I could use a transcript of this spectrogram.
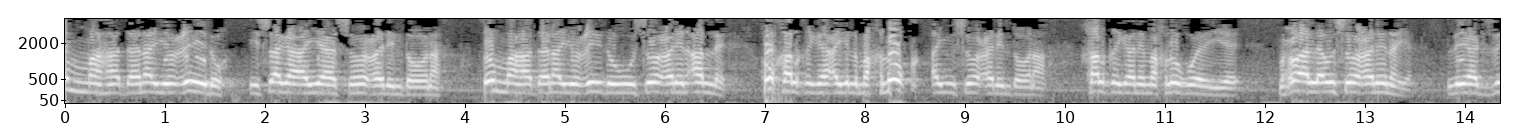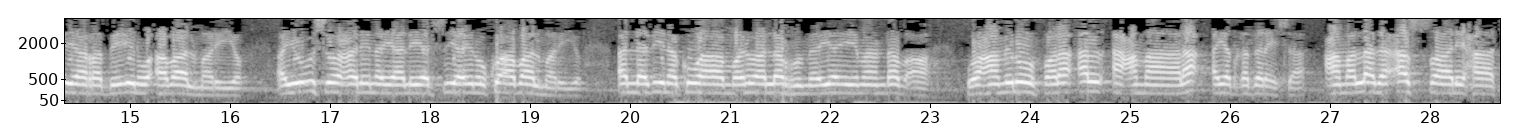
uma haddana yuciidu isaga ayaa soo celin doona. Uma haddana yuciidu wuu soo celin alleh hu khalqiga ay makhluuq ayuu soo celin doonaa? Khalqigani makhluuq weeye. Muxuu alle u soo celinaya? Liyajziya rabbi inuu abaal mariyo. Ayuu u soo celinayaa liyajziya inuu ku abaal mariyo. Aladiina kuwa aamanuu alla rumeeye iimaan dhab ah. Wacamiluu fala alacmaala ayaad qadaraysaa camalada alsaalixaat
